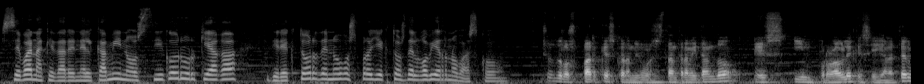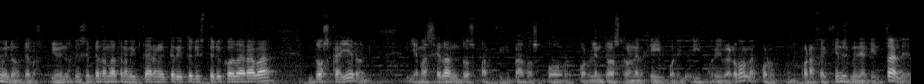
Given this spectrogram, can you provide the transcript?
se van a quedar en el camino. Sigor Urquiaga, director de nuevos proyectos del gobierno vasco. Muchos de los parques que ahora mismo se están tramitando es improbable que se lleguen a término. De los primeros que se empezaron a tramitar en el territorio histórico de Araba, dos cayeron. Y además eran dos participados por, por Vasco de Energía y por, y por Iberdrola, por, por afecciones medioambientales.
